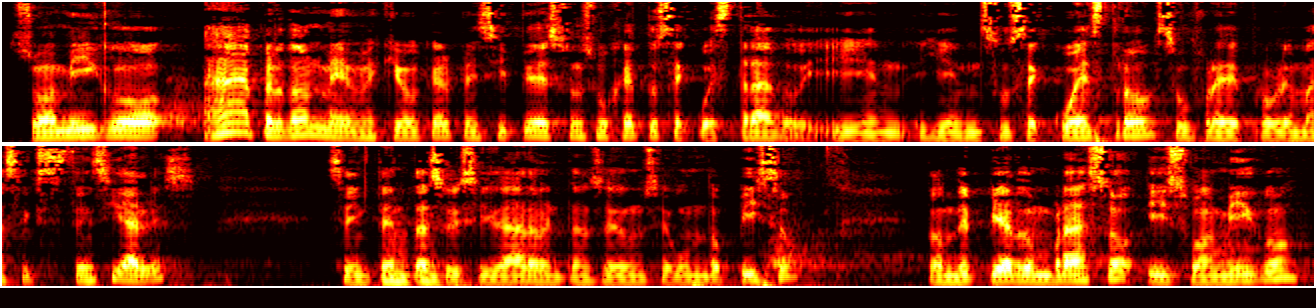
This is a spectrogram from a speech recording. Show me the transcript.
Su amigo... Ah, perdón, me, me equivoqué al principio. Es un sujeto secuestrado y en, y en su secuestro sufre de problemas existenciales. Se intenta suicidar aventándose de un segundo piso, donde pierde un brazo y su amigo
